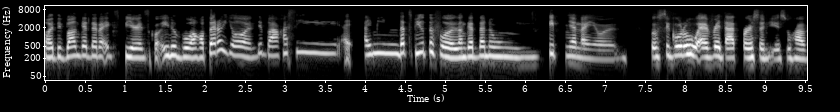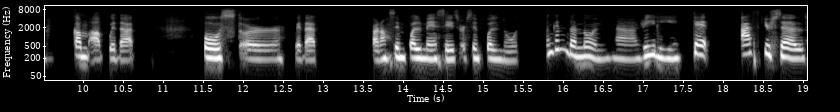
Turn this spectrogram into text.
Oh, 'di ba ang ganda ng experience ko, inubo ako. Pero yun, 'di ba kasi I I mean, that's beautiful. Ang ganda nung tip niya na yun. So, siguro whoever that person is who have come up with that post or with that parang simple message or simple note, ang ganda nun na really ke ask yourself,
